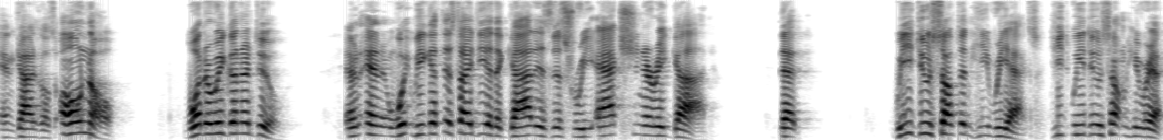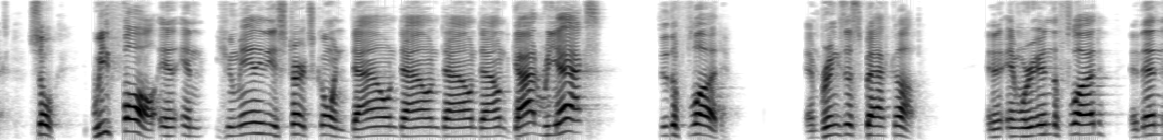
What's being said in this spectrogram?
And God goes, Oh no, what are we going to do? And, and we get this idea that God is this reactionary God, that we do something, he reacts. He, we do something, he reacts. So we fall, and, and humanity starts going down, down, down, down. God reacts through the flood and brings us back up. And, and we're in the flood, and then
